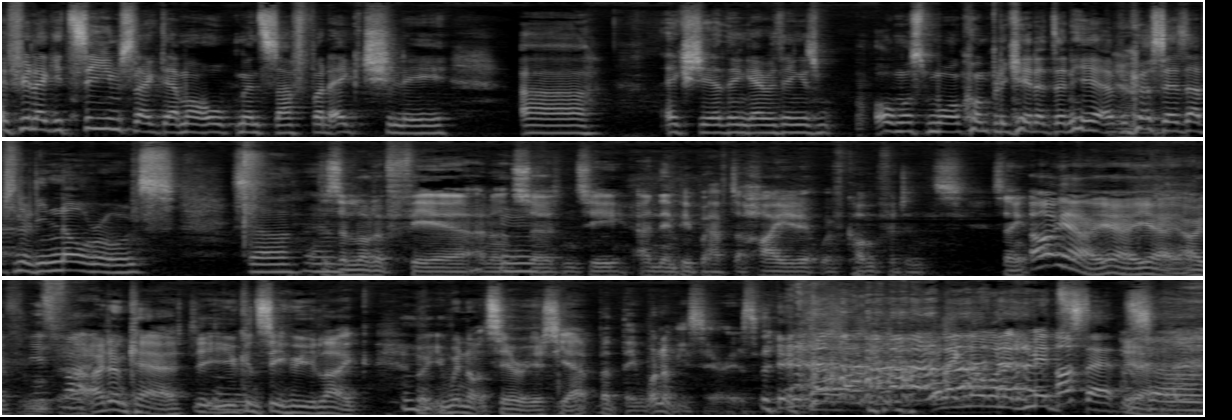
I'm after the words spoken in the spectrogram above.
I feel like it seems like they're more open and stuff, but actually uh, actually, I think everything is almost more complicated than here because there's absolutely no rules. So yeah. There's a lot of fear and uncertainty, and then people have to hide it with confidence. Saying, "Oh yeah, yeah, yeah, I've, It's fine. I don't care. You can see who you like. But we're not serious yet, but they want to be serious." but like no one admits that. So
